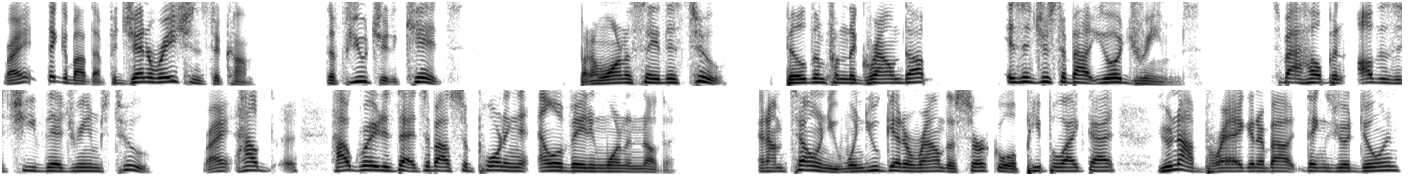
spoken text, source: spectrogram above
right? Think about that for generations to come, the future, the kids. But I want to say this too building from the ground up isn't just about your dreams, it's about helping others achieve their dreams too, right? How, how great is that? It's about supporting and elevating one another. And I'm telling you, when you get around a circle of people like that, you're not bragging about things you're doing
